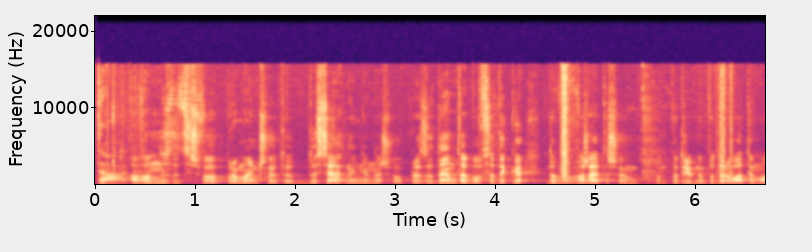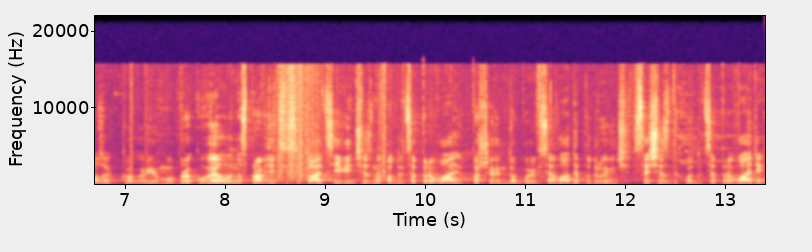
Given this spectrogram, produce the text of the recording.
Так. А вам не здається, що ви променшуєте досягнення нашого президента? Бо все-таки добре вважаєте, що йому потрібно подарувати мозок, кого йому бракує, але насправді в цій ситуації він ще знаходиться при владі. Перше, він добився влади, по-друге, він ще все ще знаходиться при владі.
